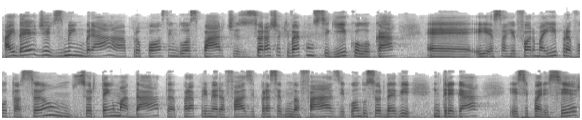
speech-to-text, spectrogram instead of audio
A ideia de desmembrar a proposta em duas partes, o senhor acha que vai conseguir colocar é, essa reforma aí para votação? O senhor tem uma data para a primeira fase, para a segunda fase? Quando o senhor deve entregar esse parecer?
